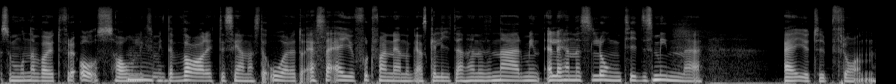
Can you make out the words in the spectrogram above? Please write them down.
som hon har varit för oss. Har hon Mm. liksom inte varit det senaste året. Och Essa är ju fortfarande ändå ganska liten. Hennes, närmin, eller hennes långtidsminne är ju typ från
